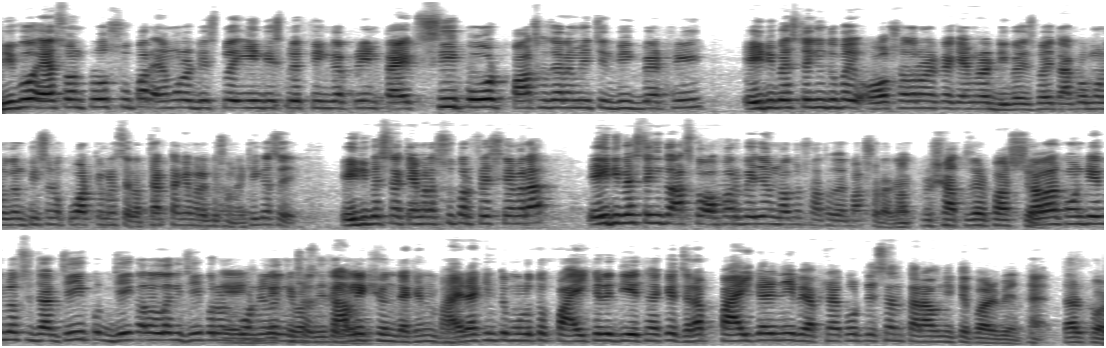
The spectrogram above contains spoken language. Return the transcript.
Vivo S one pro super AMOLED display in display fingerprint type C port পাঁচ হাজার এমএচ এর বিগ ব্যাটারি এই ডিভাইসটা কিন্তু ভাই অসাধারণ একটা ক্যামেরা ডিভাইস ভাই। তারপর মনে করেন পিছনে কোয়াড ক্যামেরা সেটআপ চারটা ক্যামেরা পিছনে ঠিক আছে? এই ডিভাইসটা ক্যামেরা সুপার ফ্রেশ ক্যামেরা এই ডিভাইসটা কিন্তু আজকে অফার পেয়ে যাবেন মাত্র সাত হাজার পাঁচশো টাকা মাত্র সাত হাজার পাঁচশো। কালার কোয়ান্টিটি এগুলো হচ্ছে যার যেই যেই কালার লাগে যেই পরিমাণ কোয়ান্টিটি লাগে। কালেকশন দেখেন ভাইরা কিন্তু মূলত পাইকারি দিয়ে থাকে। যারা পাইকারি নিয়ে ব্যবসা করতে চান তারাও নিতে পারবেন। হ্যাঁ। তারপর?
